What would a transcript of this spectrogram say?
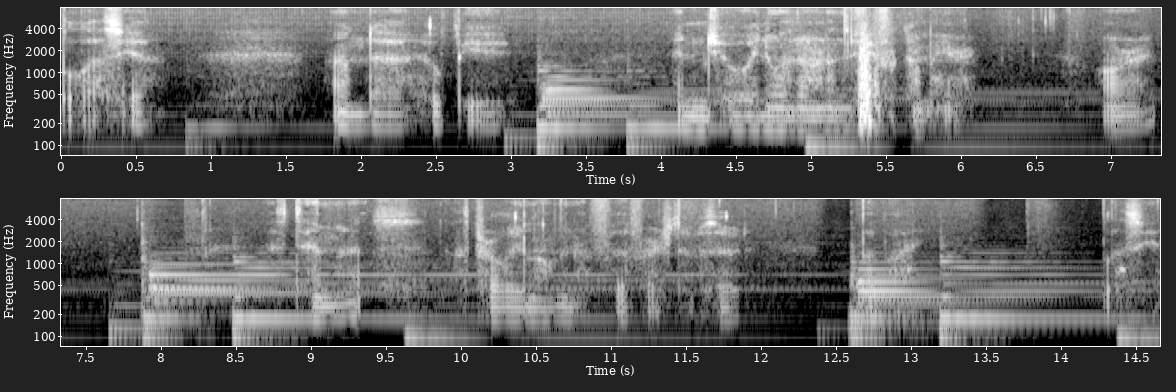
bless you, and uh, hope you first episode. Bye bye. Bless you.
